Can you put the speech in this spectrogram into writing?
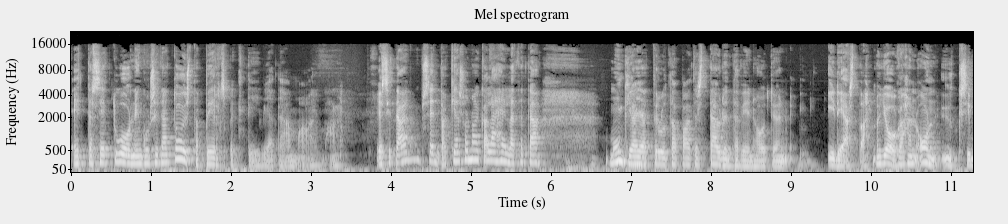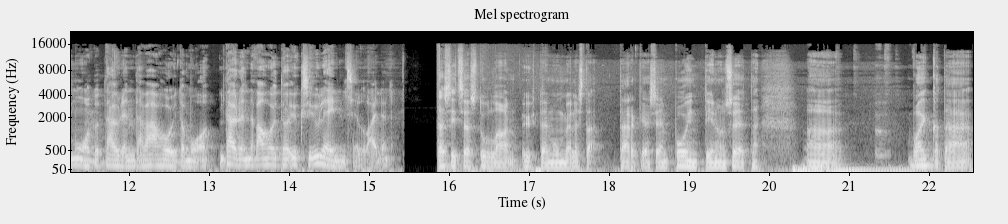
että se tuo niin kuin sitä toista perspektiiviä tähän maailmaan. Ja sitä, sen takia se on aika lähellä tätä munkin ajattelutapaa tästä täydentävien hoitojen ideasta. No joogahan on yksi muoto, mm. täydentävää, hoitomuoto, täydentävää hoito on yksi yleinen sellainen. Tässä itse asiassa tullaan yhteen mun mielestä tärkeäseen pointtiin on se, että ää, vaikka tämä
